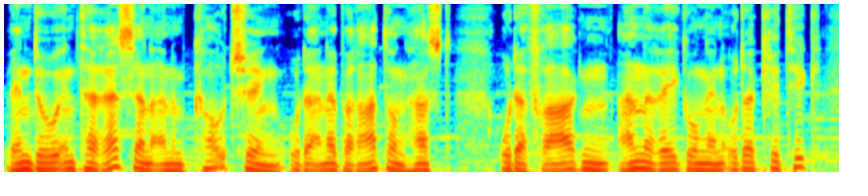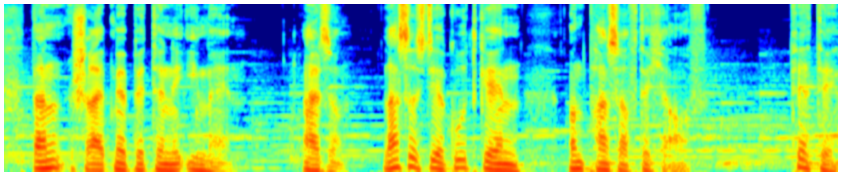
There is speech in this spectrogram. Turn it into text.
Wenn du Interesse an einem Coaching oder einer Beratung hast oder Fragen, Anregungen oder Kritik, dann schreib mir bitte eine E-Mail. Also, lass es dir gut gehen und pass auf dich auf. Fertig.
